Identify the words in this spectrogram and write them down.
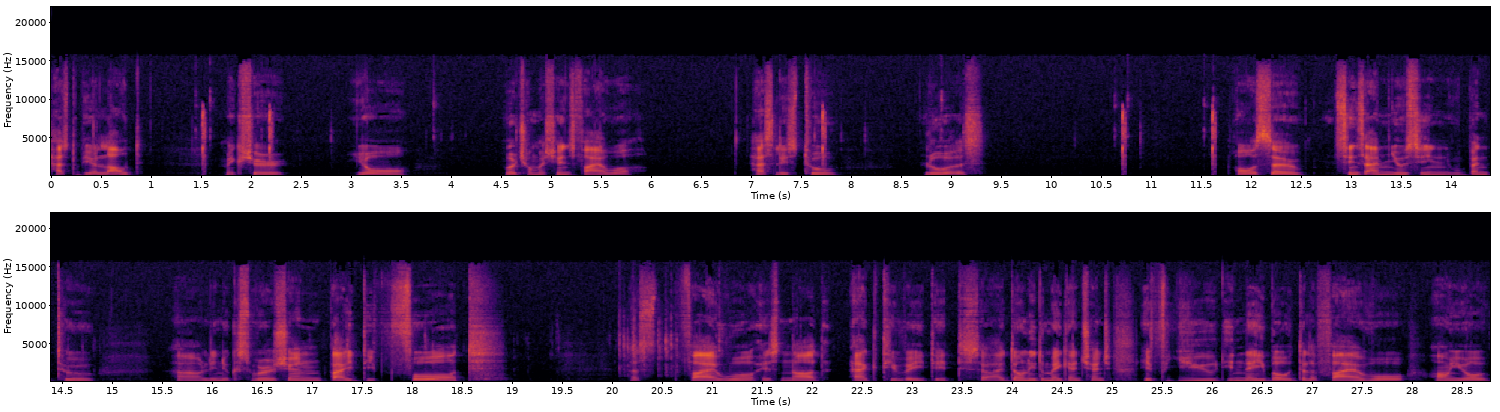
has to be allowed. Make sure your virtual machines firewall has these two rules. Also, since I'm using Ubuntu uh, Linux version, by default, the firewall is not activated, so I don't need to make any change. If you enable the firewall on your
